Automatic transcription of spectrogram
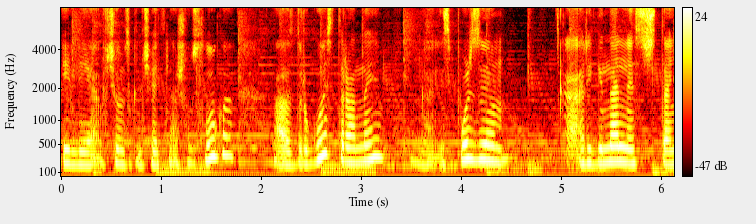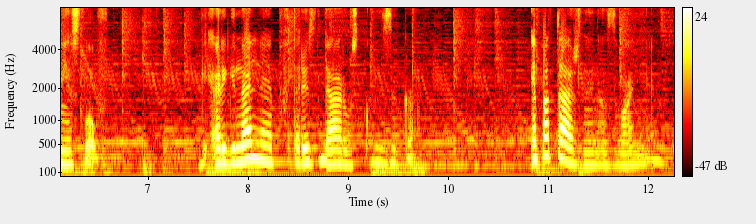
или в чем заключается наша услуга, а с другой стороны э, используем оригинальное сочетание слов. Оригинальное, повторюсь, для русского языка. Эпатажные названия –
